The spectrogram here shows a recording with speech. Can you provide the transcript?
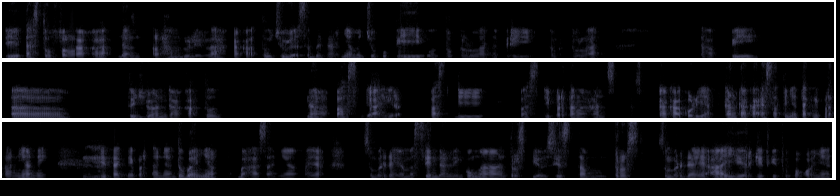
Di tes TOEFL Kakak dan alhamdulillah Kakak tuh juga sebenarnya mencukupi untuk ke luar negeri, kebetulan. Tapi, eee, tujuan Kakak tuh nah pas di akhir pas di pas di pertengahan s Kakak kuliah, kan Kakak S1-nya Teknik Pertanian nih. Di Mhm. Teknik Pertanian tuh banyak bahasanya kayak sumber daya mesin dan lingkungan, terus biosistem, terus sumber daya air, gitu-gitu pokoknya.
